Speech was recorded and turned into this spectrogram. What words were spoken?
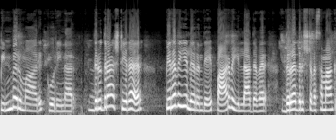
பின்வருமாறு கூறினார். திருதராஷ்டிரர் பிறவியிலிருந்தே பார்வையில்லாதவர். துரதிருஷ்டவசமாக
